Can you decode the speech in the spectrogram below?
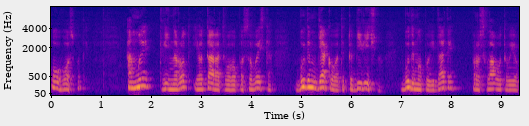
о Господи. А ми, твій народ і отара Твого пасовиська, будемо дякувати Тобі вічно, будемо повідати про славу Твою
